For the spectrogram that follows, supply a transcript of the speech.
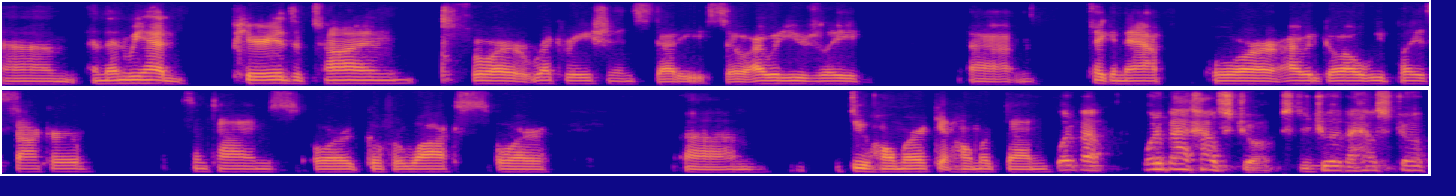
um, and then we had periods of time for recreation and study so i would usually um, take a nap or i would go we'd play soccer sometimes or go for walks or um, do homework get homework done What about what about house jobs? Did you have a house job?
